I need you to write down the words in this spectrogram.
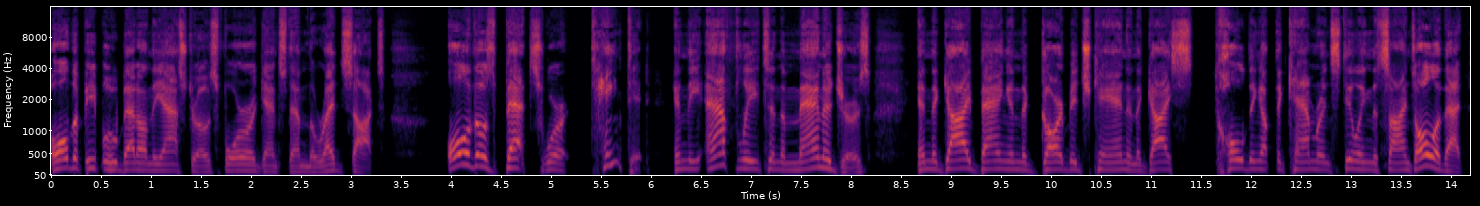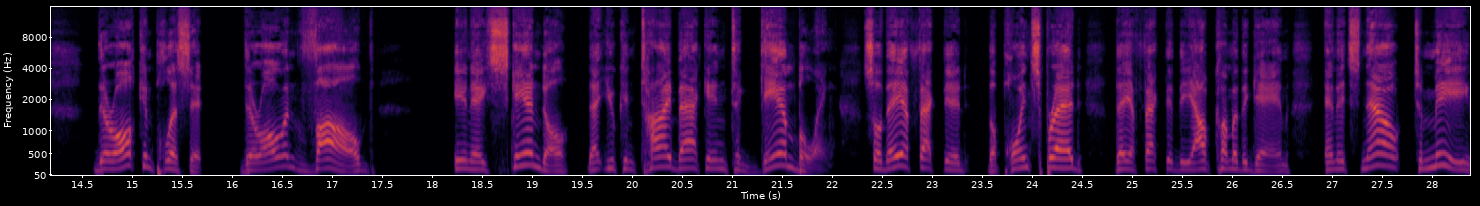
All the people who bet on the Astros for or against them, the Red Sox, all of those bets were tainted and the athletes and the managers and the guy banging the garbage can and the guy holding up the camera and stealing the signs all of that they're all complicit they're all involved in a scandal that you can tie back into gambling so they affected the point spread they affected the outcome of the game and it's now to me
